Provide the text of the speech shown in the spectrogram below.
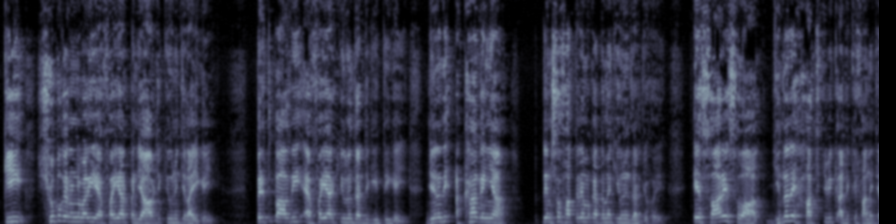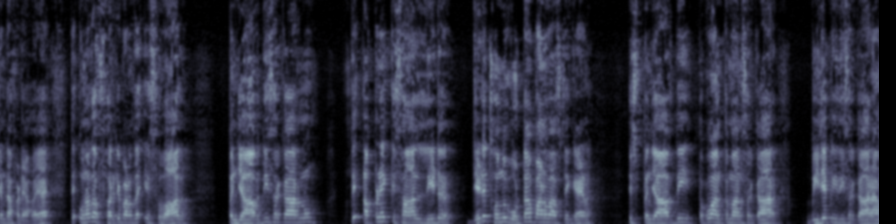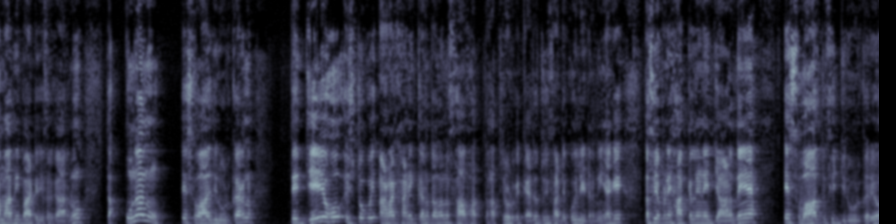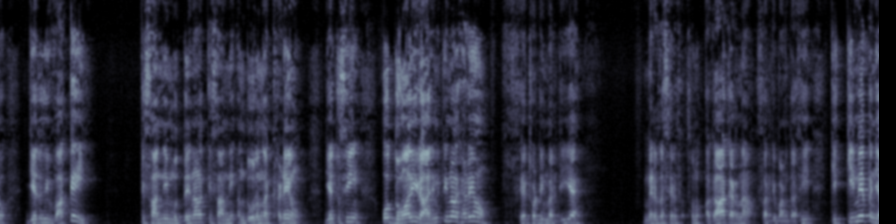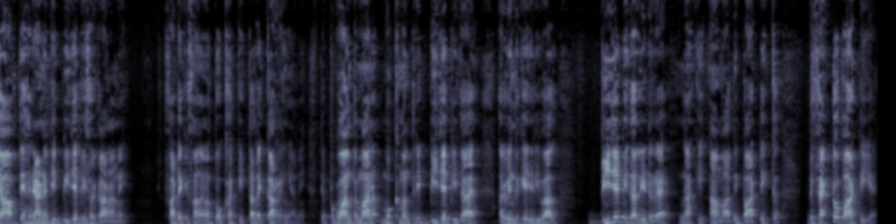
ਕਿ ਸ਼ੁਭ ਕਰਨ ਵਾਲੀ ਐਫ ਆਈ ਆਰ ਪੰਜਾਬ 'ਚ ਕਿਉਂ ਨਹੀਂ ਚਲਾਈ ਗਈ? ਪ੍ਰਿਤਪਾਲ ਦੀ ਐਫ ਆਈ ਆਰ ਕਿਉਂ ਨਹੀਂ ਦਰਜ ਕੀਤੀ ਗਈ? ਜਿਨ੍ਹਾਂ ਦੀ ਅੱਖਾਂ ਗਈਆਂ 307 ਦੇ ਮੁਕੱਦਮੇ ਕਿਉਂ ਨਹੀਂ ਦਰਜ ਹੋਏ? ਇਹ ਸਾਰੇ ਸਵਾਲ ਜਿਨ੍ਹਾਂ ਦੇ ਹੱਥ 'ਚ ਵੀ ਅੱਜ ਕਿਸਾਨੀ ਝੰਡਾ ਫੜਿਆ ਹੋਇਆ ਹੈ ਤੇ ਉਹਨਾਂ ਦਾ ਫਰਜ਼ ਬਣਦਾ ਇਹ ਸਵਾਲ ਪੰਜਾਬ ਦੀ ਸਰਕਾਰ ਨੂੰ ਤੇ ਆਪਣੇ ਕਿਸਾਨ ਲੀਡਰ ਜਿਹੜੇ ਤੁਹਾਨੂੰ ਵੋਟਾਂ ਪਾਉਣ ਵਾਸਤੇ ਕਹਿਣ, ਇਸ ਪੰਜਾਬ ਦੀ ਭਗਵੰਤ ਮਾਨ ਸਰਕਾਰ ਬੀਜੇਪੀ ਦੀ ਸਰਕਾਰ, ਆਮ ਆਦਮੀ ਪਾਰਟੀ ਦੀ ਸਰਕਾਰ ਨੂੰ, ਤਾਂ ਉਹਨਾਂ ਨੂੰ ਇਹ ਸਵਾਲ ਜ਼ਰੂਰ ਕਰਨ ਤੇ ਜੇ ਉਹ ਇਸ ਤੋਂ ਕੋਈ ਆਣਾ ਖਾਣੀ ਕਰਨ ਤਾਂ ਉਹਨਾਂ ਨੂੰ ਸਾਫ਼ ਹੱਥ ਹੱਥ ਜੋੜ ਕੇ ਕਹਿ ਦਿਓ, ਤੁਸੀਂ ਸਾਡੇ ਕੋਈ ਲੀਡਰ ਨਹੀਂ ਹੈਗੇ। ਅਸੀਂ ਆਪਣੇ ਹੱਕ ਲੈਣੇ ਜਾਣਦੇ ਆ ਇਹ ਸਵਾਲ ਤੁਸੀਂ ਜ਼ਰੂਰ ਕਰਿਓ। ਜੇ ਤੁਸੀਂ ਵਾਕਈ ਕਿਸਾਨੀ ਮੁੱਦੇ ਨਾਲ, ਕਿਸਾਨੀ ਅੰਦੋਲਨ ਨਾਲ ਖੜੇ ਹੋ, ਜੇ ਤੁਸੀਂ ਉਹ ਦੋਵਾਂ ਦੀ ਰਾਜਨੀਤੀ ਨਾਲ ਖੜੇ ਹੋ, ਫਿਰ ਤੁਹਾਡੀ ਮਰਜ਼ੀ ਹੈ। ਮੇਰਾ ਤਾਂ ਸਿਰਫ ਤੁਹਾਨੂੰ ਅਗਾਹ ਕਰਨਾ ਫਰਜ਼ ਬਣਦਾ ਸੀ ਕਿ ਕਿਵੇਂ ਪੰਜਾਬ ਤੇ ਹਰਿਆਣਾ ਦੀ ਬੀਜੇਪੀ ਸਰਕਾਰਾਂ ਨੇ ਸਾਡੇ ਕਿਸਾਨਾਂ ਨਾਲ ਧੋਖਾ ਕੀਤਾ ਤੇ ਕਰ ਰਹੀਆਂ ਨੇ। ਤੇ ਭਗਵੰਤ ਮਾਨ ਮੁੱਖ ਮੰਤਰੀ ਬੀਜੇਪੀ ਦਾ ਹੈ, ਅਰਵਿੰਦ ਕੇਜਰੀਵਾਲ ਬੀਜੇਪੀ ਦਾ ਲੀਡਰ ਹੈ, ਨਾ ਕਿ ਆਮ ਆਦਮੀ ਪਾਰਟੀ ਇੱਕ ਡਿਫੈਕਟੋ ਪਾਰਟੀ ਹੈ।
